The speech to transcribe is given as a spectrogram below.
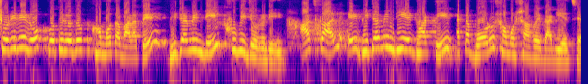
শরীরে রোগ প্রতিরোধক ক্ষমতা বাড়াতে ভিটামিন ডি খুবই জরুরি। আজকাল এই ভিটামিন ডি এর ঘাটতি একটা বড় সমস্যা হয়ে দাঁড়িয়েছে।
